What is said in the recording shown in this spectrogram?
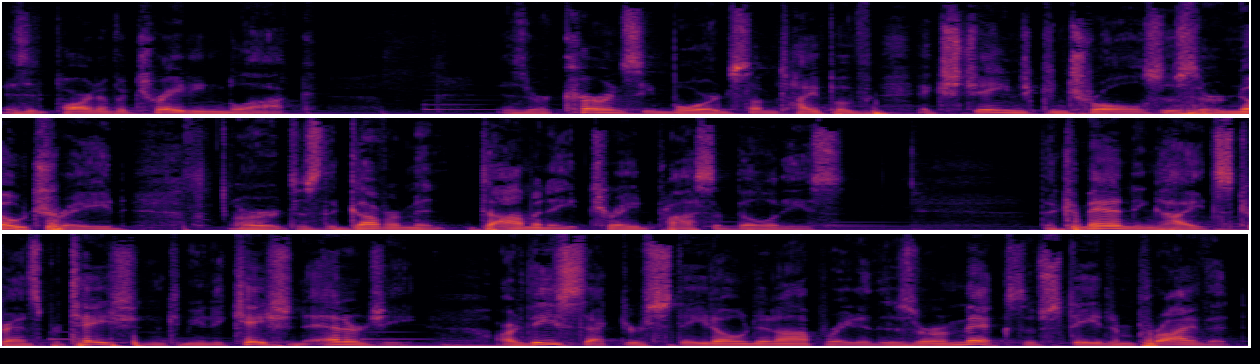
Is it part of a trading bloc? Is there a currency board, some type of exchange controls? Is there no trade? Or does the government dominate trade possibilities? The commanding heights, transportation, communication, energy. Are these sectors state owned and operated? Is there a mix of state and private?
